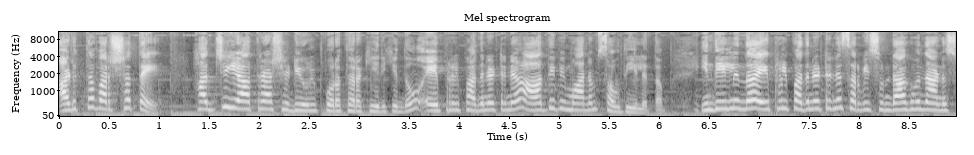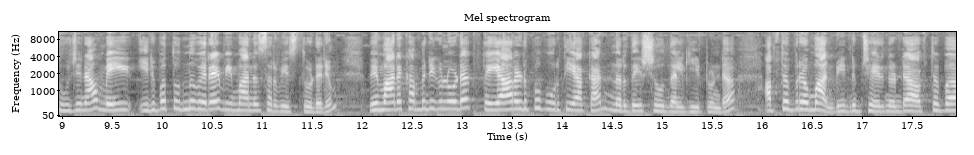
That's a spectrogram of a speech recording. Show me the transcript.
അടുത്ത വർഷത്തെ ഹജ്ജ് യാത്രാ ഷെഡ്യൂൾ പുറത്തിറക്കിയിരിക്കുന്നു. ഏപ്രിൽ പതിനെട്ടിന് ആദ്യ വിമാനം സൗദിയിലെത്തും. ഇന്ത്യയിൽ നിന്ന് ഏപ്രിൽ പതിനെട്ടിന് സർവീസ് ഉണ്ടാകുമെന്നാണ് സൂചന. മെയ് ഇരുപത്തൊന്ന് വരെ വിമാന സർവീസ് തുടരും. വിമാന കമ്പനികളോട് തയ്യാറെടുപ്പ് പൂർത്തിയാക്കാൻ നിർദ്ദേശവും നൽകിയിട്ടുണ്ട്. അഫ്തബ് റഹ്മാൻ വീണ്ടും ചേരുന്നുണ്ട്. അഫ്തബ്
